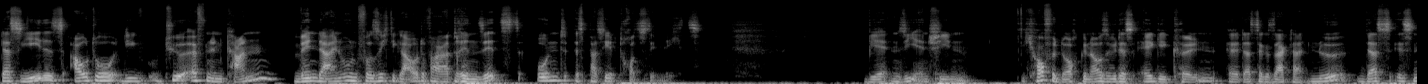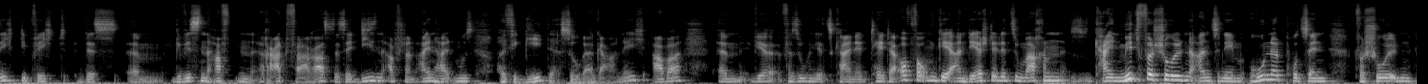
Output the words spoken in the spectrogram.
dass jedes Auto die Tür öffnen kann, wenn da ein unvorsichtiger Autofahrer drin sitzt und es passiert trotzdem nichts. Wie hätten Sie entschieden? Ich hoffe doch, genauso wie das LG Köln, äh, dass er gesagt hat, nö, das ist nicht die Pflicht des ähm, gewissenhaften Radfahrers, dass er diesen Abstand einhalten muss. Häufig geht das sogar gar nicht, aber ähm, wir versuchen jetzt keine Täter-Opfer-Umkehr an der Stelle zu machen, kein Mitverschulden anzunehmen, 100% Verschulden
